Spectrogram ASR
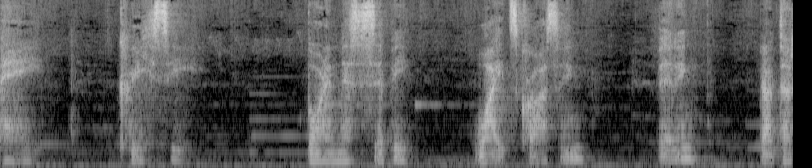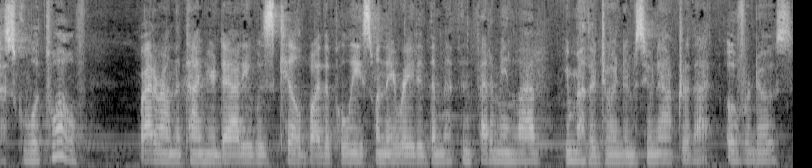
May Creasy. Born in Mississippi. White's Crossing. Bidding. Dropped out of school at 12. Right around the time your daddy was killed by the police when they raided the methamphetamine lab. Your mother joined him soon after that overdose.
